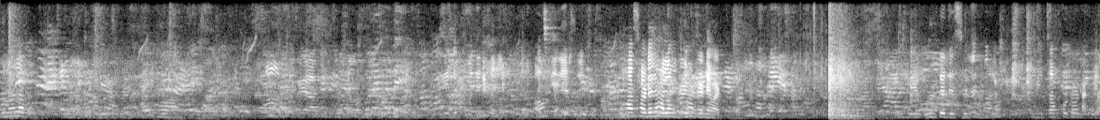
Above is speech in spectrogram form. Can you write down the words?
कुणाला? दहा साडेदहाला उद्घाटन आहे वाटतं. हे उलटे दिसेल तुम्हाला. मीचा फोटो टाकला.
